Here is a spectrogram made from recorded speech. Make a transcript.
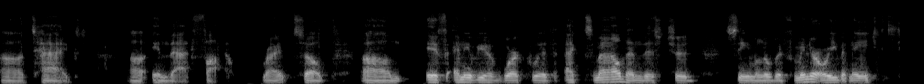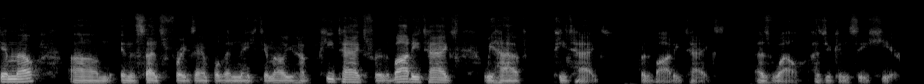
uh, tags uh, in that file, right? So um, if any of you have worked with XML, then this should seem a little bit familiar, or even HTML, um, in the sense, for example, that in HTML you have p tags for the body tags, we have p tags for the body tags as well, as you can see here.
